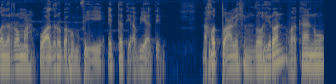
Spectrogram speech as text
wadarramah wa adrabahum fi iddati abiyatin. Akhadtu alaihim zahiran wa kanu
